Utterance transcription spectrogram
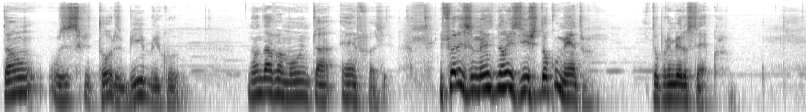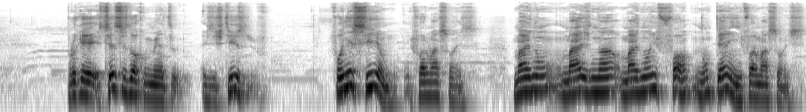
então os escritores bíblicos não davam muita ênfase. Infelizmente não existe documento do primeiro século. Porque se esses documentos existissem, forneciam informações, mas não, mas não, mas não, inform, não tem informações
